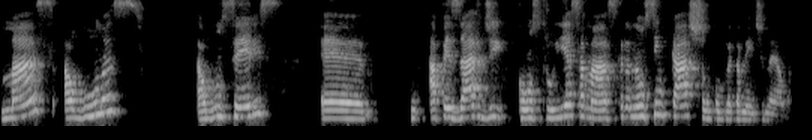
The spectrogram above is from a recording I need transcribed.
Mas algumas, alguns seres, é, apesar de construir essa máscara, não se encaixam completamente nela.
